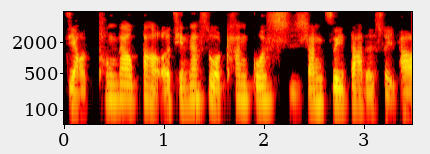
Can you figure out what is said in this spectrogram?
脚痛到爆，而且那是我看过史上最大的水泡，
